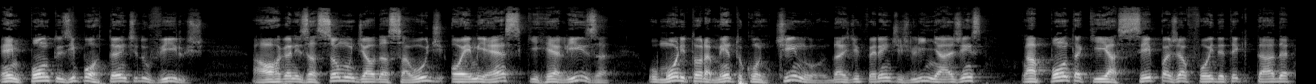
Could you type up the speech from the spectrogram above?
em pontos importantes do vírus. A Organização Mundial da Saúde, OMS, que realiza o monitoramento contínuo das diferentes linhagens, aponta que a cepa já foi detectada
